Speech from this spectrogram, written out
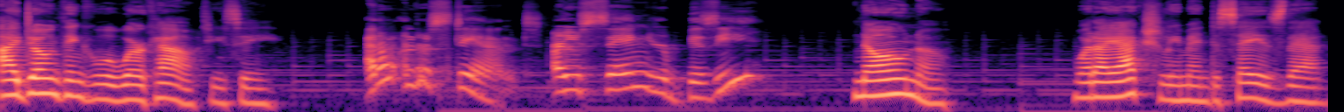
I don't think it will work out, you see. I don't understand. Are you saying you're busy? No, no. What I actually meant to say is that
